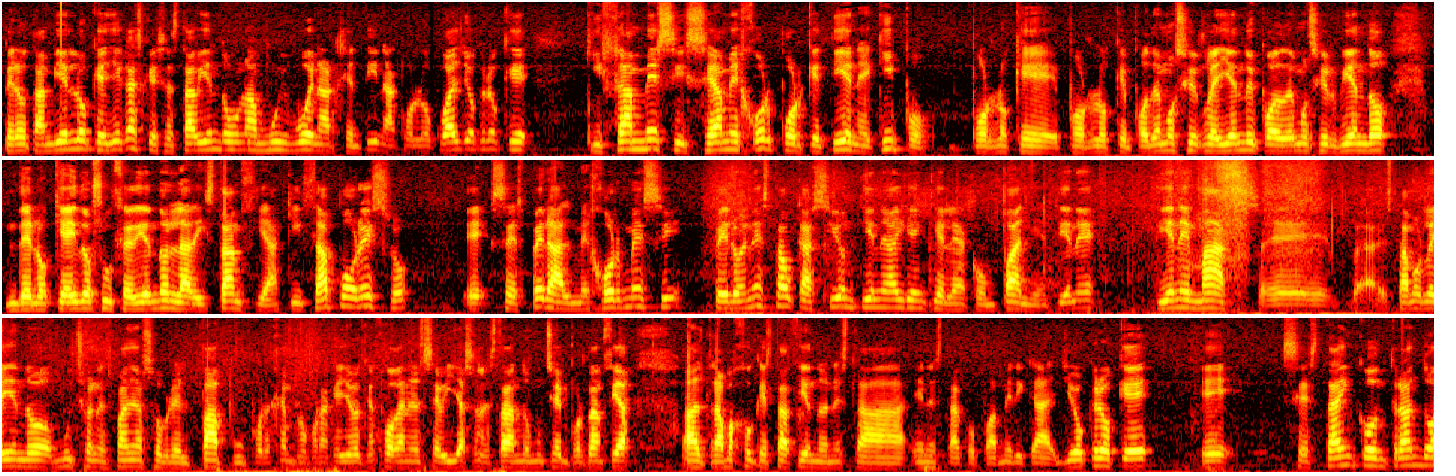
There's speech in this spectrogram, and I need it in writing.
pero también lo que llega es que se está viendo una muy buena Argentina, con lo cual yo creo que quizá Messi sea mejor porque tiene equipo, por lo que, por lo que podemos ir leyendo y podemos ir viendo de lo que ha ido sucediendo en la distancia. Quizá por eso eh, se espera al mejor Messi, pero en esta ocasión tiene alguien que le acompañe, tiene, tiene más. Eh, estamos leyendo mucho en España sobre el Papu, por ejemplo, por aquello que juega en el Sevilla, se le está dando mucha importancia al trabajo que está haciendo en esta, en esta Copa América. Yo creo que eh, se está encontrando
